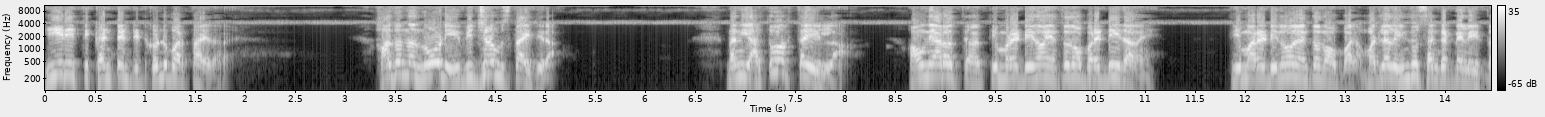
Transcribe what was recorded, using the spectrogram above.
ಈ ರೀತಿ ಕಂಟೆಂಟ್ ಇಟ್ಕೊಂಡು ಬರ್ತಾ ಇದ್ದಾರೆ. ಅದನ್ನ ನೋಡಿ ವಿಜೃಂಭಿಸ್ತಾ ಇದ್ದೀರಾ? ನನಗೆ ಅರ್ಥವಾಗ್ತಾ ಇಲ್ಲ. ಅವನು ಯಾರೋ ತಿಮ್ಮರೆಡ್ಡಿನೋ ಎಂತನೋ ಒಬ್ಬ ರೆಡ್ಡಿ ಇದ್ದಾನೆ. ತಿಮ್ಮಾರೆಡ್ಡಿನೋ ಎಂತನೋ ಒಬ್ಬ. ಮೊದಲೆಲ್ಲ ಹಿಂದೂ ಸಂಘಟನೆಯಲ್ಲಿ ಇದ್ದ.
